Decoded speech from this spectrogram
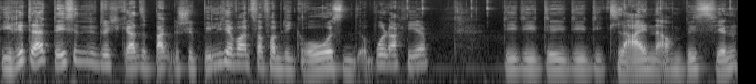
Die Ritter, die sind durch die ganze Bank ein Stück billiger geworden, zwar von den großen, obwohl auch hier die, die, die, die, die kleinen auch ein bisschen.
